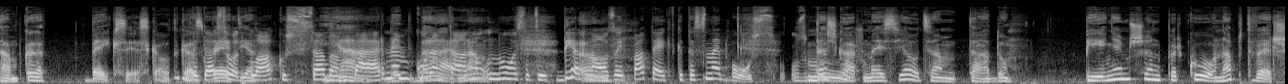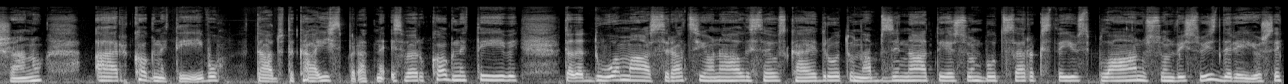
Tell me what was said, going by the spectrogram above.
tam, ka beigsies kaut kas. Bet esot bet, ja, blakus savam jā, bērnam, kuram bērnam, tā nu, nosacīta diagnoze um, ir pateikt, ka tas nebūs uz mūžu. Dažkārt mēs jaucam tādu pieņemšanu par ko un aptveršanu ar kognitīvu tādu tā kā izpratni. Es varu kognitīvi, domās, racionāli sev skaidrot un apzināties un būt sarakstījusi plānus un visu izdarījusi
